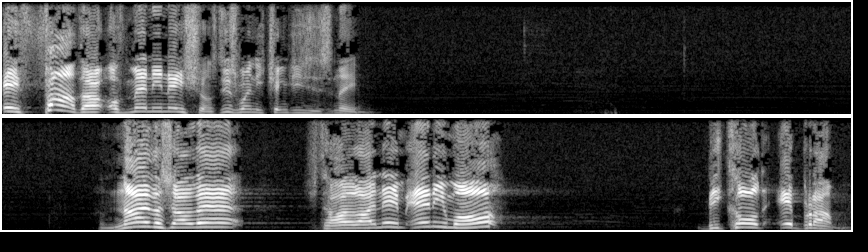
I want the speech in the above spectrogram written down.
a father of many nations. This is when he changes his name. Neither shall there shall thy name anymore be called Abram,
